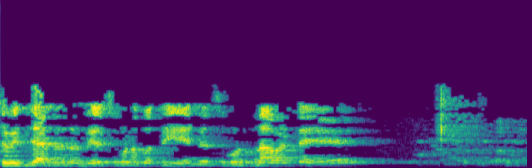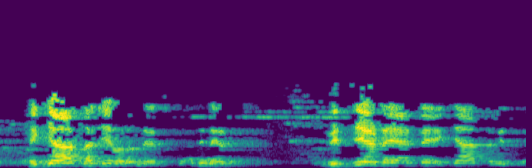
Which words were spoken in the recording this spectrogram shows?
సో విద్యార్థి నేర్చుకున్న కొద్దీ ఏం నేర్చుకుంటున్నావంటే యజ్ఞార్థ జీవనం నేర్చుకో అది నేర్చు విద్య అంటే అంటే యజ్ఞార్థ విద్య.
